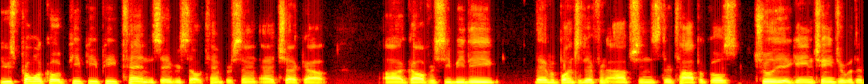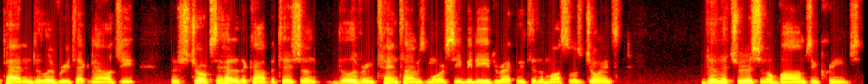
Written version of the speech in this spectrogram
Use promo code PPP10 to save yourself 10% at checkout. Uh, Golfer CBD, they have a bunch of different options. They're topicals, truly a game changer with their patent delivery technology. They're strokes ahead of the competition, delivering 10 times more CBD directly to the muscles, joints than the traditional balms and creams.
